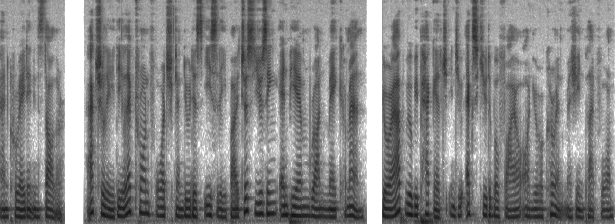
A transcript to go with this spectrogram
and create an installer. Actually, the Electron Forge can do this easily by just using npm run make command. Your app will be packaged into executable file on your current machine platform.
